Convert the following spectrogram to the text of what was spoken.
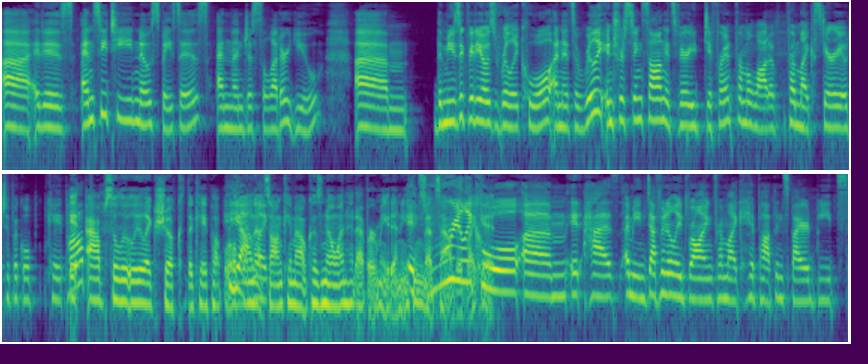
Uh, it is NCT, no spaces, and then just the letter U. Um, the music video is really cool and it's a really interesting song. It's very different from a lot of, from like stereotypical K-pop. It absolutely like shook the K-pop world Yeah, when that like- song came out because no one had ever made anything that sounded really like it. It's really cool. Um, it has, I mean, definitely drawing from like hip hop inspired beats.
